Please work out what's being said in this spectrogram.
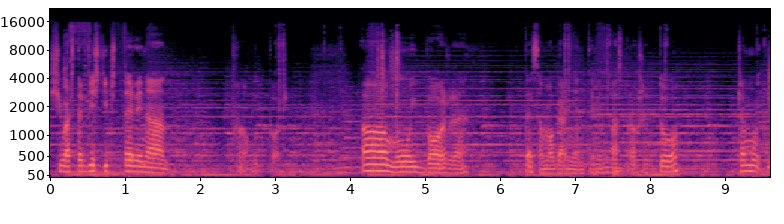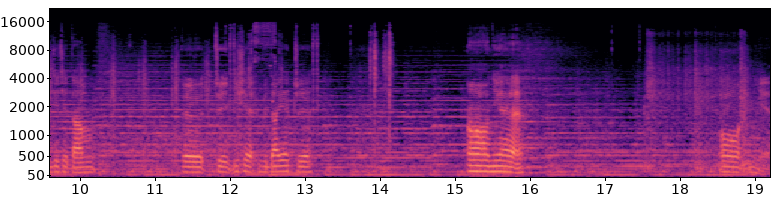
Siła 44 na... O mój Boże. O mój Boże. Te są ogarnięte, więc was proszę. Tu. Czemu idziecie tam? Y, czy mi się wydaje, czy... O nie. O nie.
